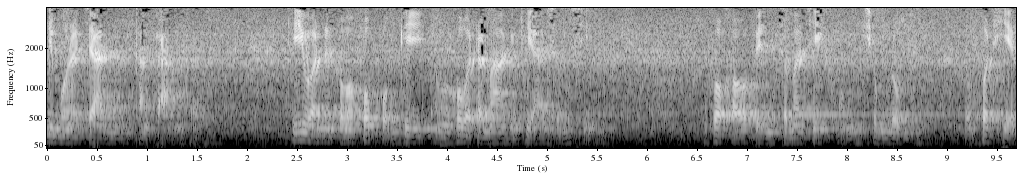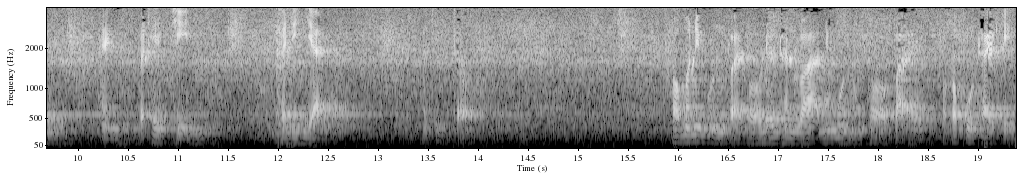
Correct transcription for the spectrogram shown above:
นิมนต์อาจารย์ต่างๆครับที่วันหนึ่งเขามาพบผมที่มาพบอาตมาอยู่ที่อาสมศรี พวกเขาเป็นสมาชิกของชมรมหลวงพ่อเทียนแห่งประเทศจีนแผ่นดินใหญ่มาติดต่อเขามานิมนต์ไปเขาเดินธันวานิมนต์หลวงพ่อไปเขาก็พูดไทยเก่ง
